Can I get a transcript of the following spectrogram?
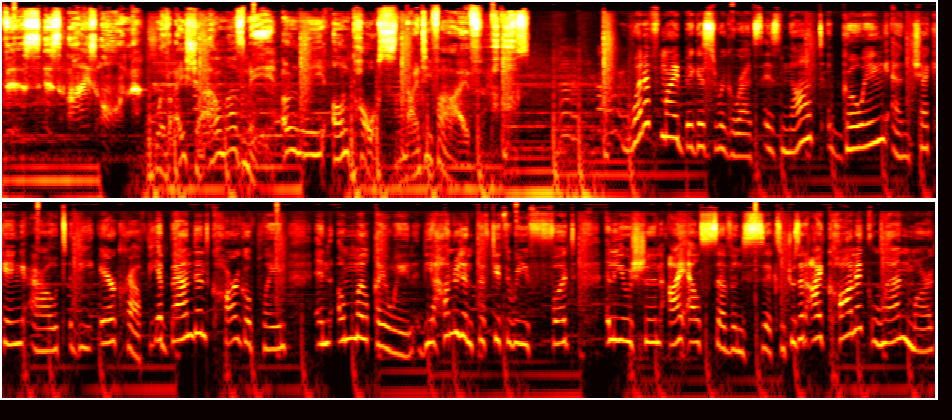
This is Eyes On with Aisha Al Mazmi, only on Pulse 95. One of my biggest regrets is not going and checking out the aircraft, the abandoned cargo plane in Umm Al Quwain, the 153 foot Ilyushin IL 76, which was an iconic landmark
